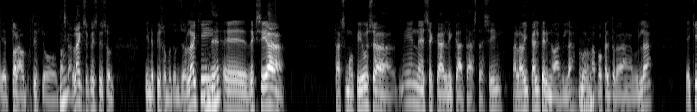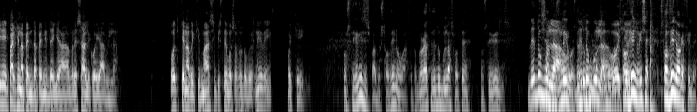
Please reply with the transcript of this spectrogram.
Γιατί τώρα αποκτήθηκε ο Πασχαλάκης, ο Κρίστισον είναι πίσω από τον Τζολάκη. Ναι. Ε, δεξιά θα χρησιμοποιούσα, είναι σε καλή κατάσταση, αλλά όχι καλύτερη είναι ο Άβυλα, μπορώ να πω καλύτερο Άβυλα. Εκεί υπάρχει ένα 50-50 για Βρσάλικο ή Άβιλα. Ό,τι και να δοκιμάσει, πιστεύω σε αυτό το παιχνίδι, οκ. Τον στηρίζεις πάντως, το δίνω εγώ αυτό. Τον κοράτη δεν τον πουλάς ποτέ. Τον στηρίζεις. Δεν τον πουλάω. Δεν τον πουλάω. Στο δίνω, είσαι, στο δίνω, ρε φίλε.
